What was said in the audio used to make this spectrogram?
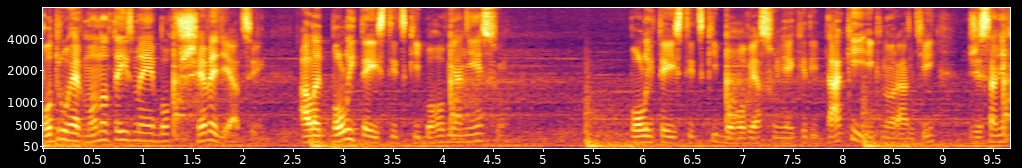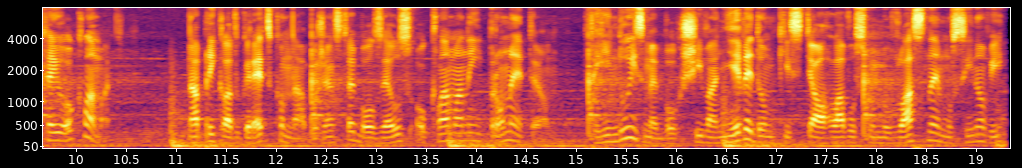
Po druhé, v monoteizme je Boh vševediaci, ale politeistickí bohovia nie sú. Politeistickí bohovia sú niekedy takí ignoranti, že sa nechajú oklamať. Napríklad v gréckom náboženstve bol Zeus oklamaný Prométeom. V hinduizme boh Shiva nevedomky stial hlavu svojmu vlastnému synovi,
